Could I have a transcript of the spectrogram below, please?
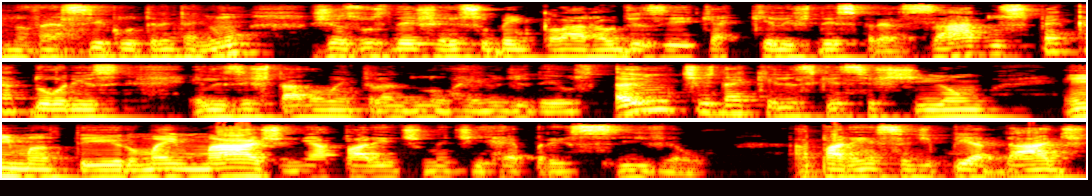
no versículo 31, Jesus deixa isso bem claro ao dizer que aqueles desprezados pecadores, eles estavam entrando no reino de Deus antes daqueles que insistiam em manter uma imagem aparentemente irrepreensível, aparência de piedade,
